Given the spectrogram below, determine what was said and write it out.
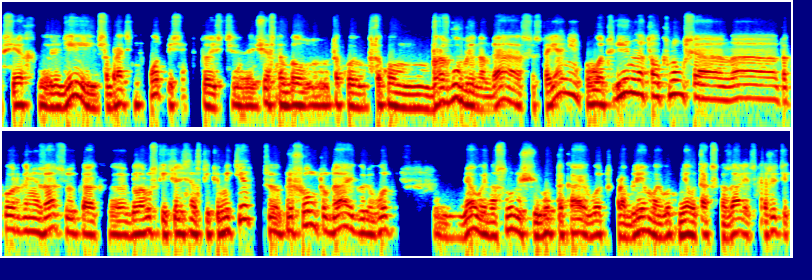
всех людей и собрать с них подписи. То есть, э, честно, был такой, в таком в разгубленном да, состоянии. Вот, и натолкнулся на такую организацию, как э, Белорусский Хельсинский комитет. Пришел туда и говорю, вот я военнослужащий, вот такая вот проблема, вот мне вот так сказали, скажите,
